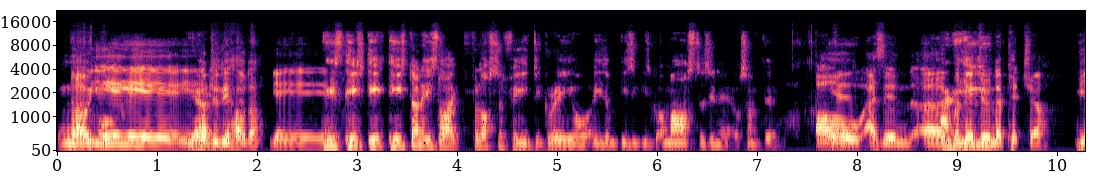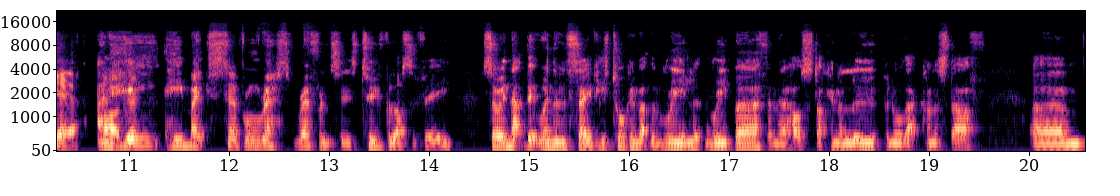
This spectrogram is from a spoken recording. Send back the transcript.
No, oh yeah, yeah, yeah, yeah, yeah, yeah. What did he hold up? Yeah, yeah, yeah. yeah. He's he's he's done his like philosophy degree, or he's he's, he's got a master's in it, or something. Oh, as in uh, And when they're doing their picture. yeah. and Oh, okay. he he makes several res- references to philosophy. So in that bit when they're in the safe, he's talking about the re- rebirth and their whole stuck in a loop and all that kind of stuff. Um,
